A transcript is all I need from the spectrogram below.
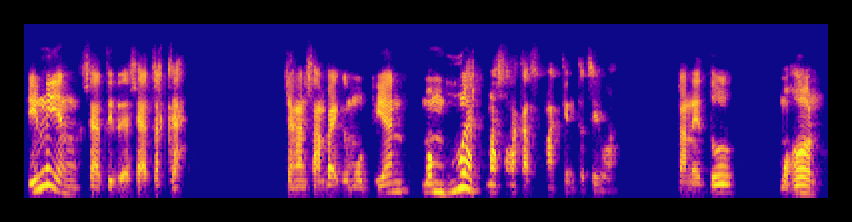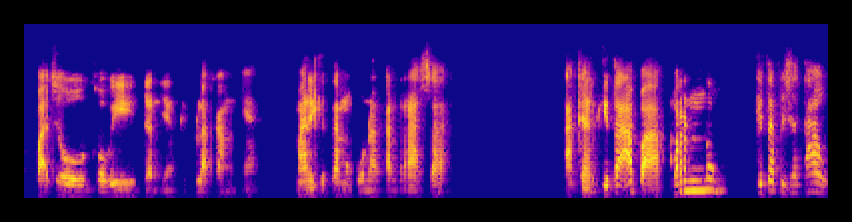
Ini yang saya tidak saya cegah. Jangan sampai kemudian membuat masyarakat semakin kecewa. Karena itu mohon Pak Jokowi dan yang di belakangnya, mari kita menggunakan rasa. Agar kita apa? Merenung. Kita bisa tahu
